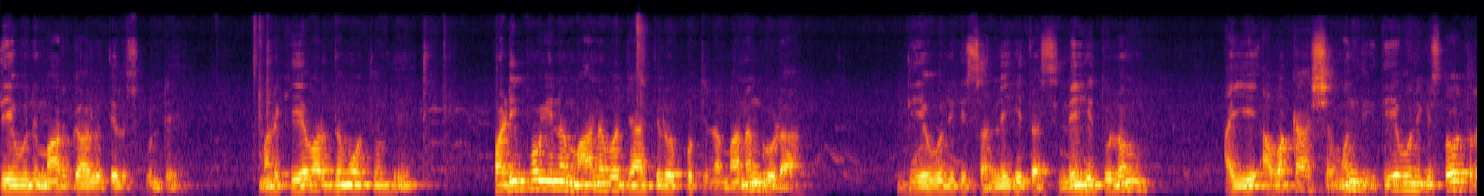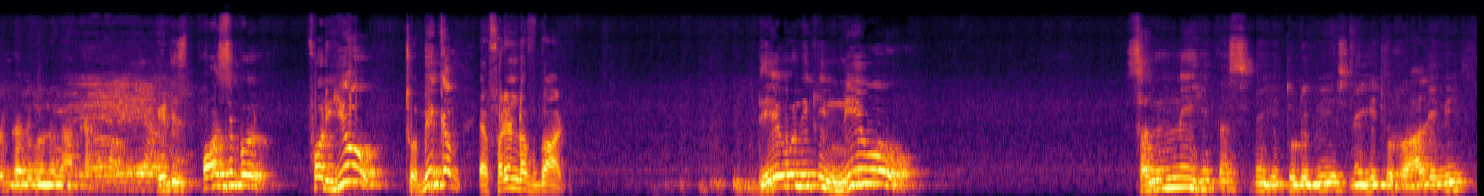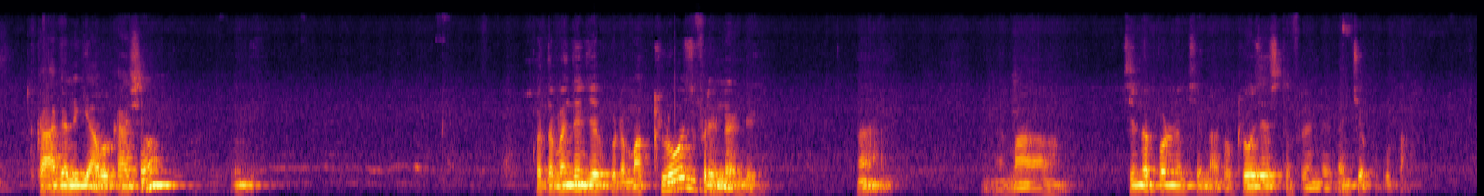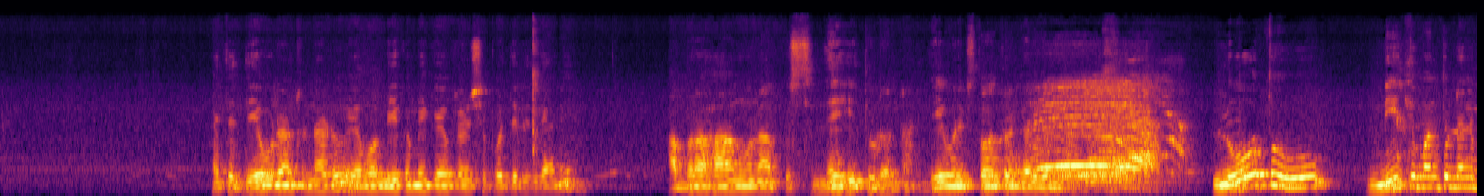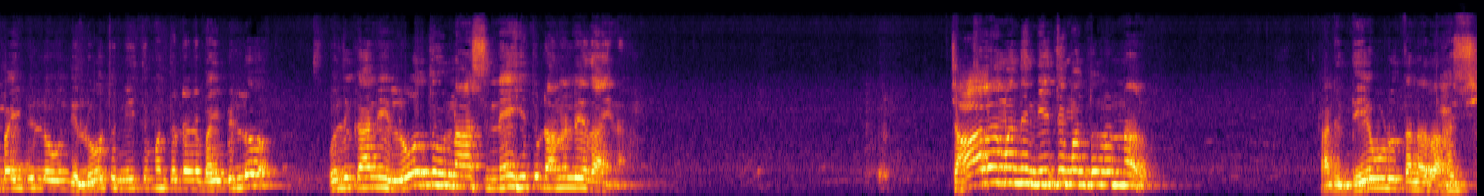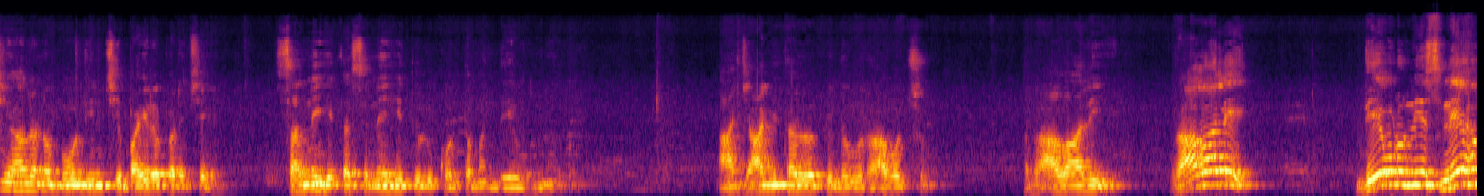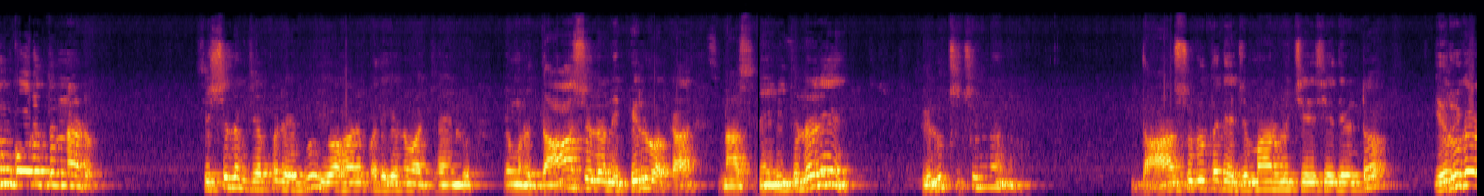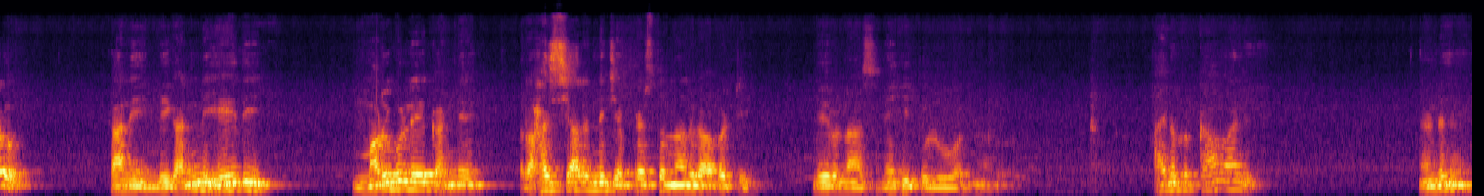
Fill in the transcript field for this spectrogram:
దేవుని మార్గాలు తెలుసుకుంటే మనకి ఏమర్థమవుతుంది పడిపోయిన మానవ జాతిలో పుట్టిన మనం కూడా దేవునికి సన్నిహిత స్నేహితులం అయ్యే అవకాశం ఉంది దేవునికి స్తోత్రం కలుగును గాక. It is possible for you to become a friend of God దేవునికి నీవు సన్నిహిత స్నేహితుడివి స్నేహితురాలివి కాగలిగే అవకాశం ఉంది. కొంతమందిని చెప్పుకుంటాం మా క్లోజ్ ఫ్రెండ్ అండి. మా చిన్నప్పటి నుంచి నాకు క్లోజెస్ట్ ఫ్రెండ్ అని చెప్పుకుంటాం. అయితే దేవుడు అంటున్నాడు ఏమో మీకు మీకు ఏం ఫ్రెండ్షిప్ తెలియదు కానీ అబ్రహాము నాకు స్నేహితుడు అంటాడు. దేవునికి స్తోత్రం కలిగింది లోతు నీతిమంతుడని బైబిల్లో ఉంది. లోతు నీతిమంతుడని బైబిల్లో ఉంది కానీ లోతు నా స్నేహితుడు అనలేదు ఆయన. చాలామంది నీతిమంతులు ఉన్నారు. కానీ దేవుడు తన రహస్యాలను బోధించి బయలుపరిచే సన్నిహిత స్నేహితులు కొంతమందే ఉన్నారు. ఆ జాబితాలోకి నువ్వు రావచ్చు. రావాలి. రావాలి. దేవుడు నీ స్నేహం కోరుతున్నాడు. శిష్యులకు చెప్పలేదు. యోహాను పదిహేను అధ్యాయంలో మిమ్మల్ని దాసులని పిలువక నా స్నేహితులని పిలుచుచున్నాను. దాసుడు తన యజమానులు చేసేదేంటో ఎరుగడు. కానీ మీకు అన్ని ఏది? మరుగులేక అన్ని రహస్యాలన్నీ చెప్పేస్తున్నాను కాబట్టి మీరు నా స్నేహితులు అన్నాడు ఆయనకు కావాలి. అండి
